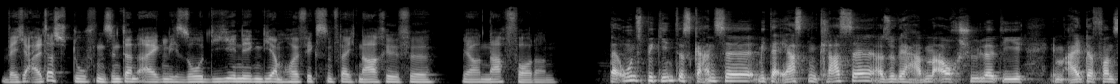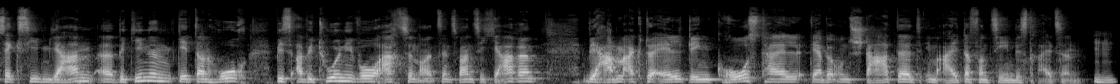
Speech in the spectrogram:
Welche Altersstufen sind dann eigentlich so diejenigen, die am häufigsten vielleicht Nachhilfe ja, nachfordern? Bei uns beginnt das Ganze mit der ersten Klasse. Also wir haben auch Schüler, die im Alter von sechs, sieben Jahren äh, beginnen, geht dann hoch bis Abiturniveau, 18, 19, 20 Jahre. Wir haben aktuell den Großteil, der bei uns startet, im Alter von 10 bis 13. Mhm.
